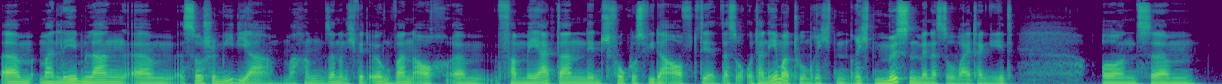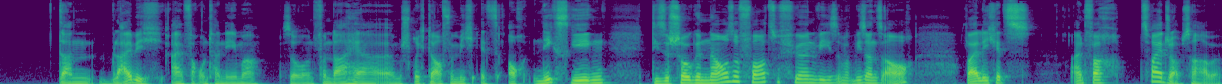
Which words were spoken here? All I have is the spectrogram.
ähm, mein Leben lang ähm, Social Media machen, sondern ich werde irgendwann auch ähm, vermehrt dann den Fokus wieder auf der, das Unternehmertum richten, richten müssen, wenn das so weitergeht. Und ähm, dann bleibe ich einfach Unternehmer. So, und von daher ähm, spricht da auch für mich jetzt auch nichts gegen, diese Show genauso fortzuführen wie, wie sonst auch, weil ich jetzt einfach zwei Jobs habe.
